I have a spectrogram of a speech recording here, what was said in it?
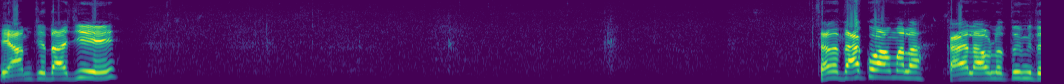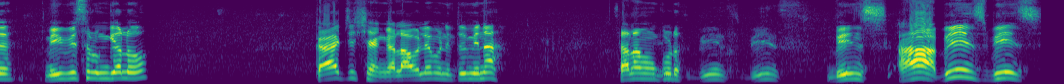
हे आमचे दाजी आहे. चला दाखवा आम्हाला. काय लावलं तुम्ही तर? मी विसरून गेलो. कायचे शेंगा लावल्या म्हणे तुम्ही ना? चला मग पुढं. Beans beans. बीन्स. हा बीन्स बीन्स.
